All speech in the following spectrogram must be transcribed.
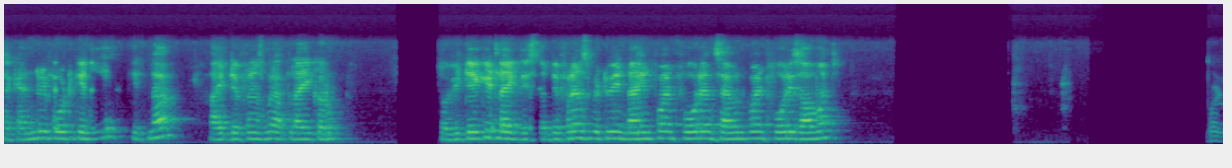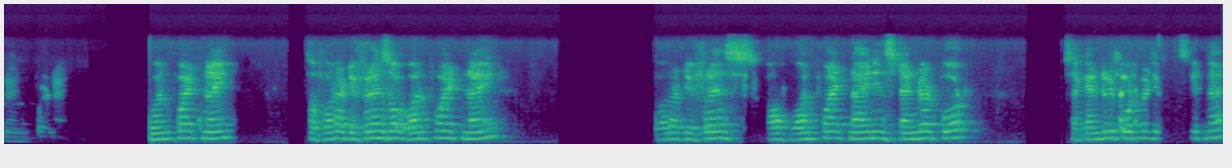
सेकेंडरी पोर्ट के लिए कितना हाइट डिफरेंस में अप्लाई करूँ। तो we take it like this the difference between 9.4 and 7.4 is how much 1.9 so for a difference of 1.9 for a difference of 1.9 in standard port secondary port में difference कितना है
